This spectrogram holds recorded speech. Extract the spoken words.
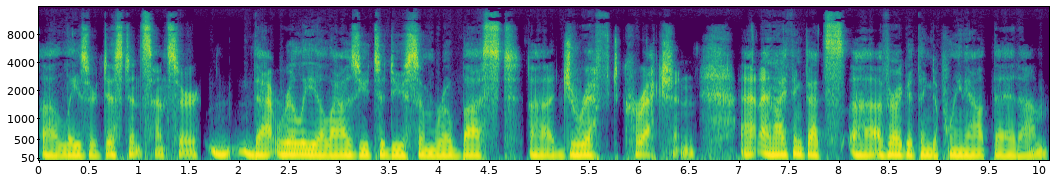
a, laser distance sensor that really allows you to do some robust uh, drift correction, and, and, I think that's uh, a very good thing to point out that um,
